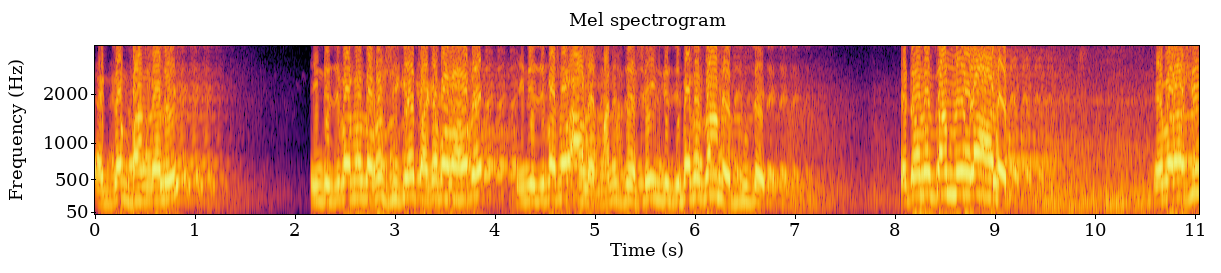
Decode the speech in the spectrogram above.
একজন বাঙালি ইংরেজি ভাষা যখন শিখে তাকে বলা হবে ইংরেজি ভাষার আলেম। মানে যে সে ইংরেজি ভাষা জানে, বুঝে। এটা হলো জাননেওয়ালা আলেম। এবার আসি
